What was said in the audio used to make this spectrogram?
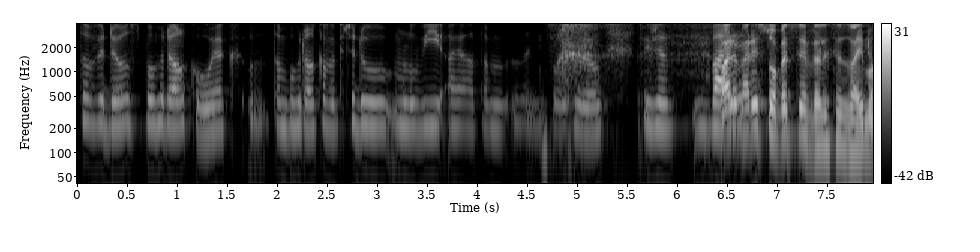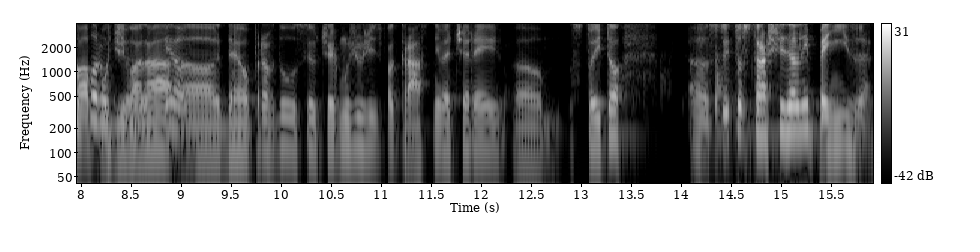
to video s Bohdalkou, jak tam Bohdalka vepředu mluví a já tam za ní pozuju. Takže Vary, Vary jsou obecně velice zajímavá, podívaná, jo. eh, kde opravdu si člověk může užít fakt krásné večery. eh, Stojí to, eh, stojí to strašidelný peníze.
